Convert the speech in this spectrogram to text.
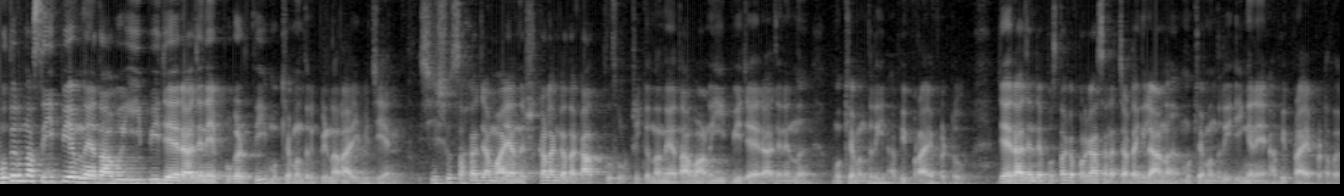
മുതിർന്ന സി പി എം നേതാവ് ഇ പി ജയരാജനെ പുകഴ്ത്തി മുഖ്യമന്ത്രി പിണറായി വിജയൻ. ശിശുസഹജമായ നിഷ്കളങ്കത കാത്തുസൂക്ഷിക്കുന്ന നേതാവാണ് ഇ പി ജയരാജനെന്ന് മുഖ്യമന്ത്രി അഭിപ്രായപ്പെട്ടു. ജയരാജന്റെ പുസ്തക പ്രകാശന ചടങ്ങിലാണ് മുഖ്യമന്ത്രി ഇങ്ങനെ അഭിപ്രായപ്പെട്ടത്.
